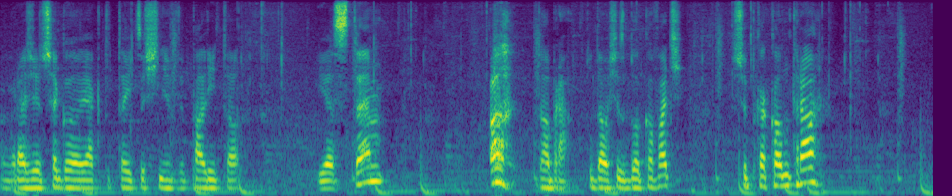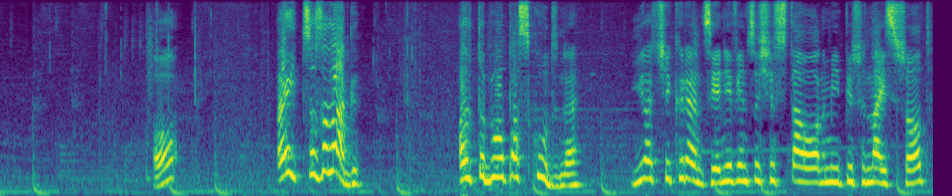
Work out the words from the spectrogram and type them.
W razie czego, jak tutaj coś nie wypali, to jestem. O, dobra, udało się zblokować. Szybka kontra. O! Ej, co za lag! Ale to było paskudne. Ja cię kręcę, ja nie wiem co się stało, on mi pisze nice shot.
